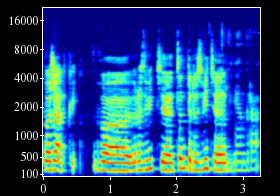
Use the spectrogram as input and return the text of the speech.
вожаткой в развитие, центр развития... Ленинград.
